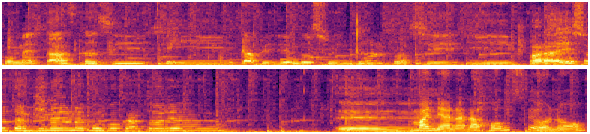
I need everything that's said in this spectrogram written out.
con metástasis y está pidiendo su indulto así y para eso también hay una convocatoria eh, Mañana a las 11 o no?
